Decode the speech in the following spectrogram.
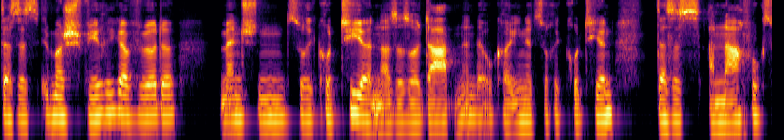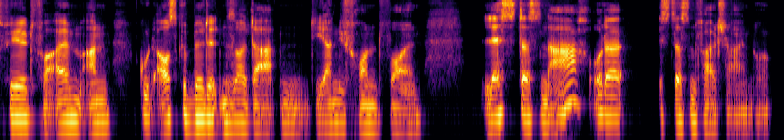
dass es immer schwieriger würde, Menschen zu rekrutieren, also Soldaten in der Ukraine zu rekrutieren, dass es an Nachwuchs fehlt, vor allem an gut ausgebildeten Soldaten, die an die Front wollen. Lässt das nach oder ist das ein falscher Eindruck?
